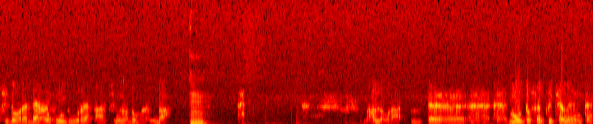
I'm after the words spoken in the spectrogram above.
ci dovrebbe anche indurre a farci una domanda. Mm. Allora, eh, eh molto semplicemente,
